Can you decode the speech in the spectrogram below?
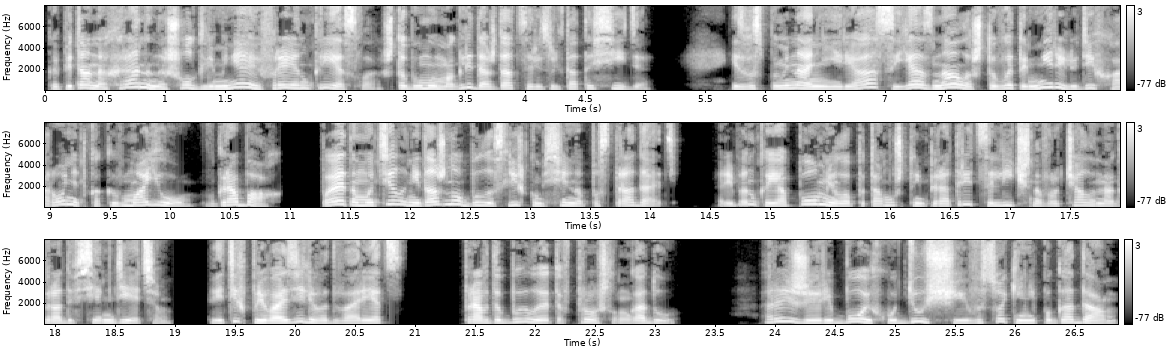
Капитан охраны нашел для меня и фрейлин кресло, чтобы мы могли дождаться результата сидя. Из воспоминаний Ириасы я знала, что в этом мире людей хоронят, как и в моем, в гробах, поэтому тело не должно было слишком сильно пострадать. Ребенка я помнила, потому что императрица лично вручала награды всем детям, ведь их привозили во дворец. Правда, было это в прошлом году. Рыжий, рябой, худющий и высокий не по годам.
